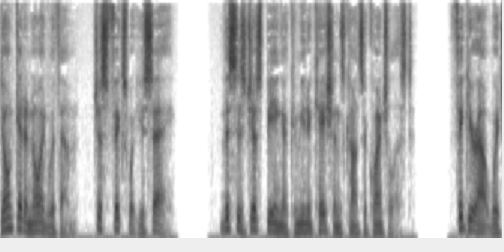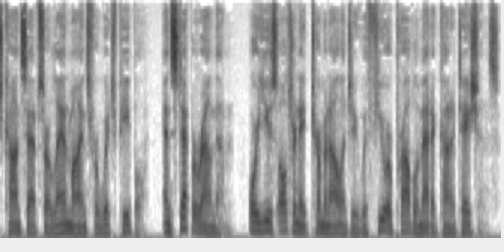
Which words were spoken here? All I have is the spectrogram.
don't get annoyed with them, just fix what you say. This is just being a communications consequentialist. Figure out which concepts are landmines for which people, and step around them, or use alternate terminology with fewer problematic connotations.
